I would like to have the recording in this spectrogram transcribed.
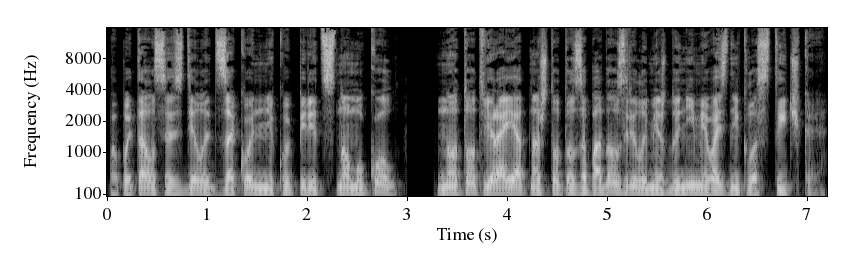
попытался сделать законнику перед сном укол, но тот, вероятно, что-то заподозрил, и между ними возникла стычка.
